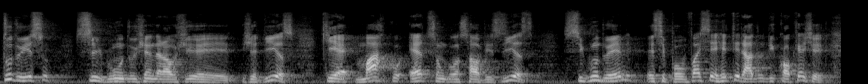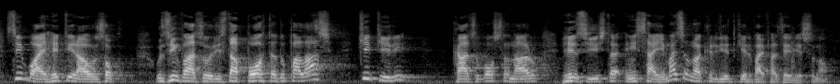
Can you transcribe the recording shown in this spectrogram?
Tudo isso, segundo o general G, G. Dias, que é Marco Edson Gonçalves Dias, segundo ele, esse povo vai ser retirado de qualquer jeito. Se vai retirar os, os invasores da porta do palácio, que tire, caso Bolsonaro resista em sair. Mas eu não acredito que ele vai fazer isso, não.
